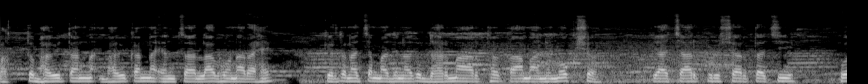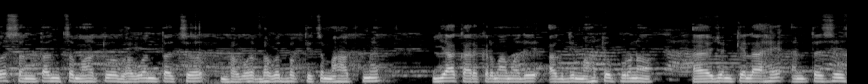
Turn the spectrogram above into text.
भक्त भाविकांना भाविकांना यांचा लाभ होणार आहे. कीर्तनाच्या माध्यमातून धर्म अर्थ काम आणि मोक्ष या चार पुरुषार्थाची व संतांचं महत्त्व भगवंताचं भगव भगवतभक्तीचं महात्म्य या कार्यक्रमामध्ये अगदी महत्त्वपूर्ण आयोजन केलं आहे. आणि तसेच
